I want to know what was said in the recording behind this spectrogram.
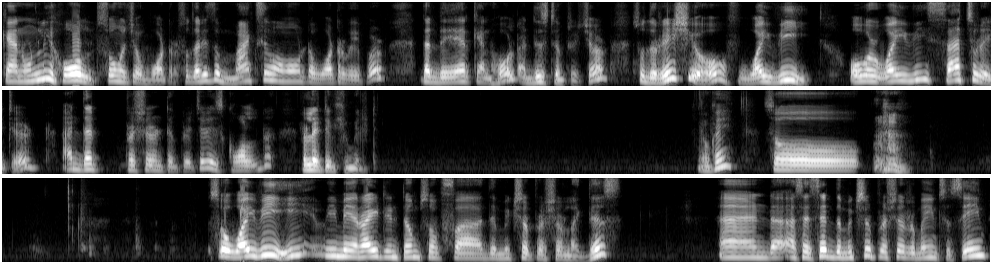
can only hold so much of water. So, that is the maximum amount of water vapor that the air can hold at this temperature. So, the ratio of YV over YV saturated at that pressure and temperature is called relative humidity. Okay. So, so YV we may write in terms of uh, the mixture pressure like this and uh, as I said the mixture pressure remains the same.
